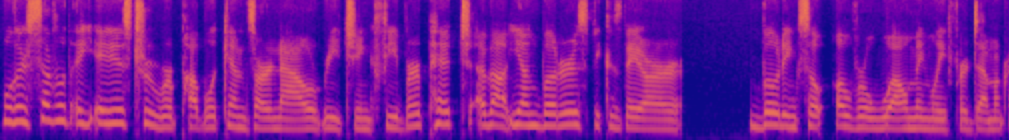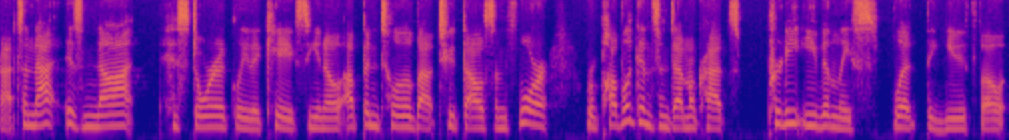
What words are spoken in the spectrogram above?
Well, there's several. It is true. Republicans are now reaching fever pitch about young voters because they are voting so overwhelmingly for Democrats. And that is not historically the case. You know, up until about 2004, Republicans and Democrats pretty evenly split the youth vote.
